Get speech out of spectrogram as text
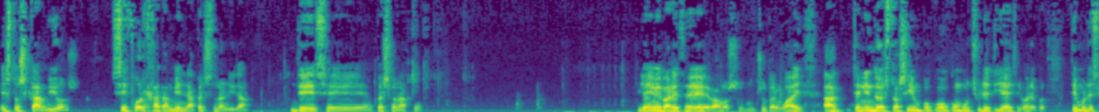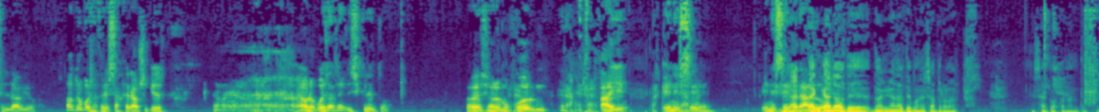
estos cambios, se forja también la personalidad de ese personaje. Y a mí me parece, vamos, súper guay, ah, teniendo esto así un poco como chuletilla decir, vale, pues te muerdes el labio. Ah, tú lo puedes hacer exagerado si quieres. No, lo puedes hacer discreto. ¿Sabes? Y a lo mejor hay en ese, en ese Da- grado. dan, ganas de, dan ganas de ponerse a probar. Es acojonante. sí.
